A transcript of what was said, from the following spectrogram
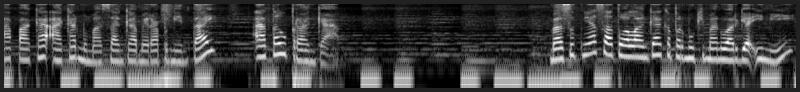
apakah akan memasang kamera pengintai atau perangkap. Masuknya satwa langka ke permukiman warga ini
